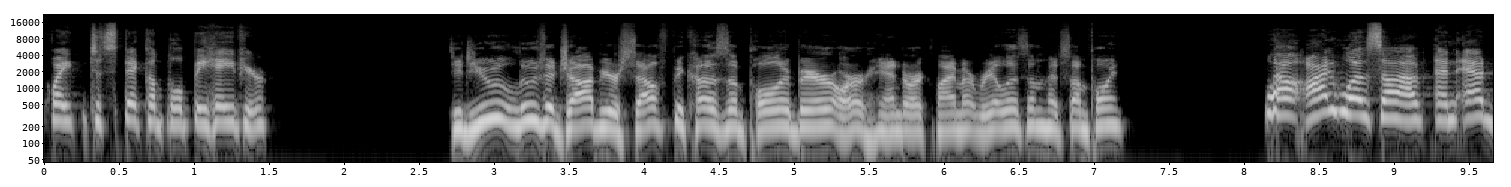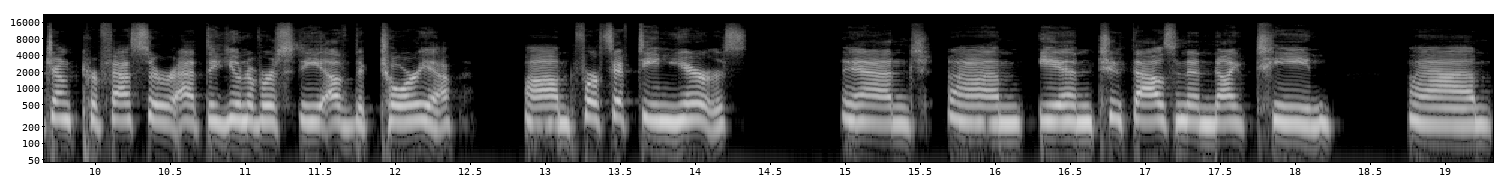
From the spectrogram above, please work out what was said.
quite despicable behavior. Did you lose a job yourself because of polar bear or and or climate realism at some point? Well, I was uh, an adjunct professor at the University of Victoria um, for 15 years. And um, in 2019, um,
